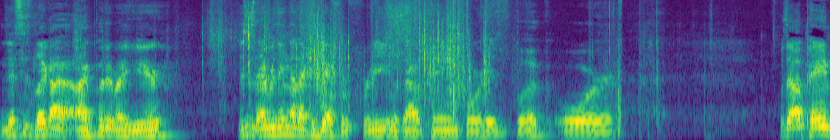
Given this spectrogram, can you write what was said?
This is like I, I put it right here. This is everything that I could get for free without paying for his book or without paying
